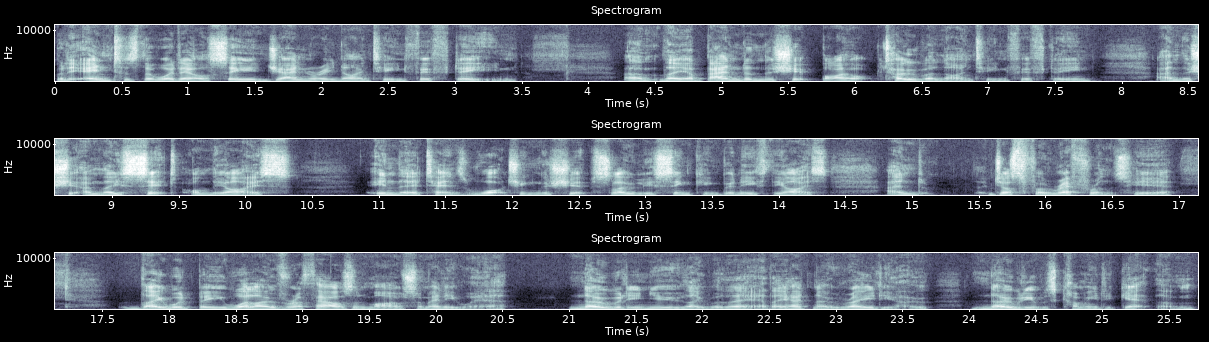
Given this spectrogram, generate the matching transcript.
But it enters the Weddell Sea in January 1915 um, they abandon the ship by October 1915, and the sh- and they sit on the ice in their tents, watching the ship slowly sinking beneath the ice. And just for reference here, they would be well over a thousand miles from anywhere. Nobody knew they were there. They had no radio. Nobody was coming to get them,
